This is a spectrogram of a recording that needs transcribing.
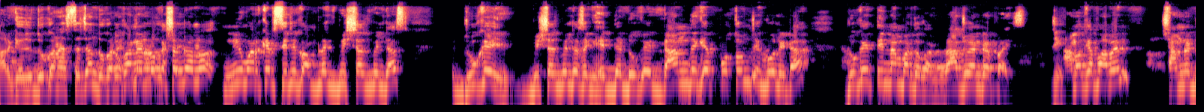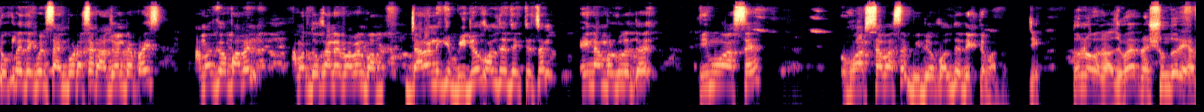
আর কেউ যদি দোকানে আসতে চান দোকানে দোকানের লোকেশনটা হলো New Market City Complex Biswas builders ঢুকেই বিশ্বাস বিল্ডার্স ঘের দিয়ে ঢুকে ডান দিকে প্রথম যে গলিটা ঢুকে তিন নাম্বার দোকান রাজু এন্টারপ্রাইজ আমাকে পাবেন সামনে ঢুকলে দেখবেন সাইনবোর্ড আছে রাজু এন্টারপ্রাইজ আমাকেও পাবেন, আমার দোকানে পাবেন বা যারা নাকি ভিডিও কল দিয়ে দেখতে চান, এই নাম্বারগুলোতে ইমো আছে হোয়াটসঅ্যাপ আছে ভিডিও কল দিয়ে দেখতে পাবেন জি, ধন্যবাদ রাজু ভাই, আপনার সুন্দর এয়ার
